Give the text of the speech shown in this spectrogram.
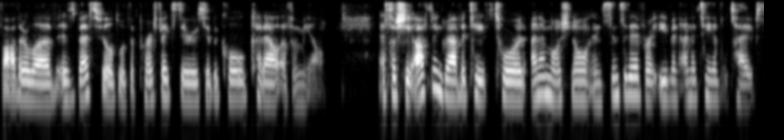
father love is best filled with a perfect stereotypical cutout of a male and so she often gravitates toward unemotional, insensitive, or even unattainable types,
